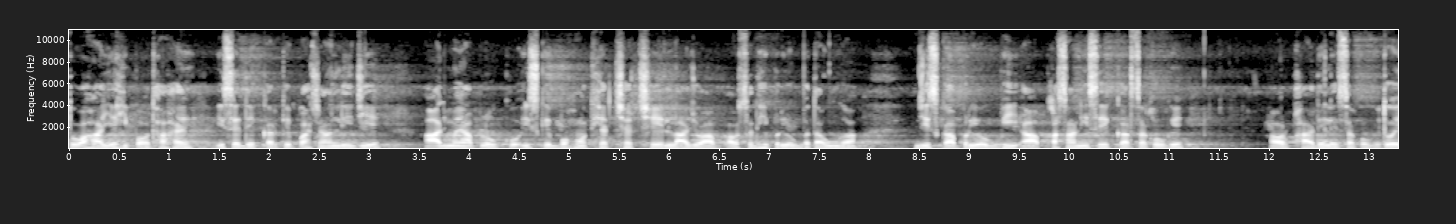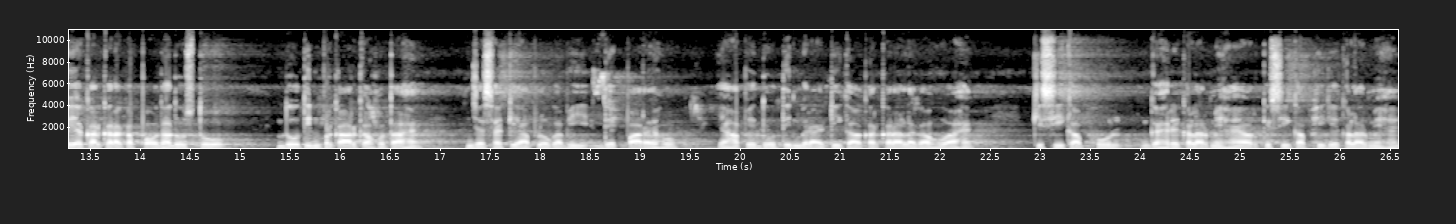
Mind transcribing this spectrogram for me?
तो वह यही पौधा है, इसे देख करके पहचान लीजिए। आज मैं आप लोग को इसके बहुत ही अच्छे अच्छे लाजवाब औषधि प्रयोग बताऊँगा, जिसका प्रयोग भी आप आसानी से कर सकोगे और फ़ायदे ले सकोगे। तो ये अकरकरा का पौधा दोस्तों दो तीन प्रकार का होता है। जैसा कि आप लोग अभी देख पा रहे हो, यहाँ पे दो तीन वैरायटी का अकरकरा लगा हुआ है। किसी का फूल गहरे कलर में है और किसी का फीके कलर में है।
